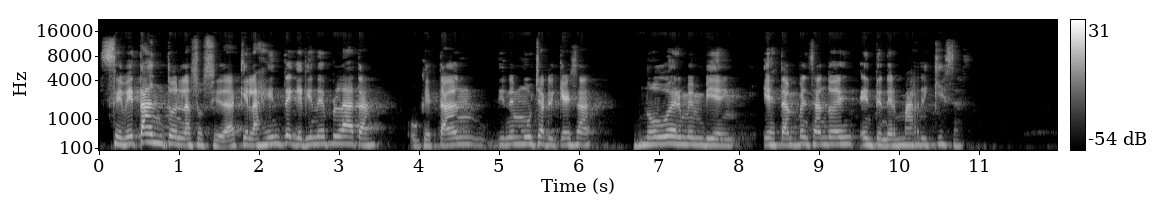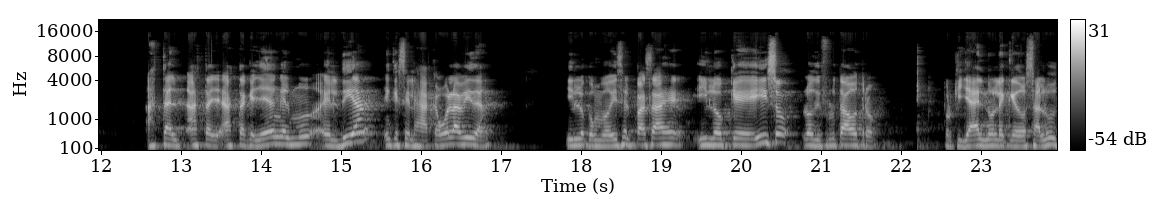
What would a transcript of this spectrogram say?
se ve tanto en la sociedad que la gente que tiene plata o que están, tienen mucha riqueza no duermen bien y están pensando en tener más riquezas hasta, hasta, hasta que llegan el, el día en que se les acabó la vida. Y lo, como dice el pasaje, y lo que hizo lo disfruta otro, porque ya él no le quedó salud.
